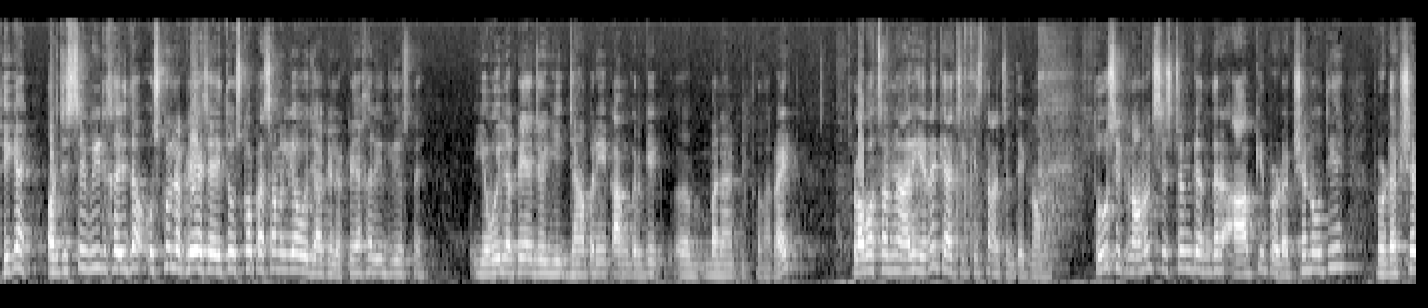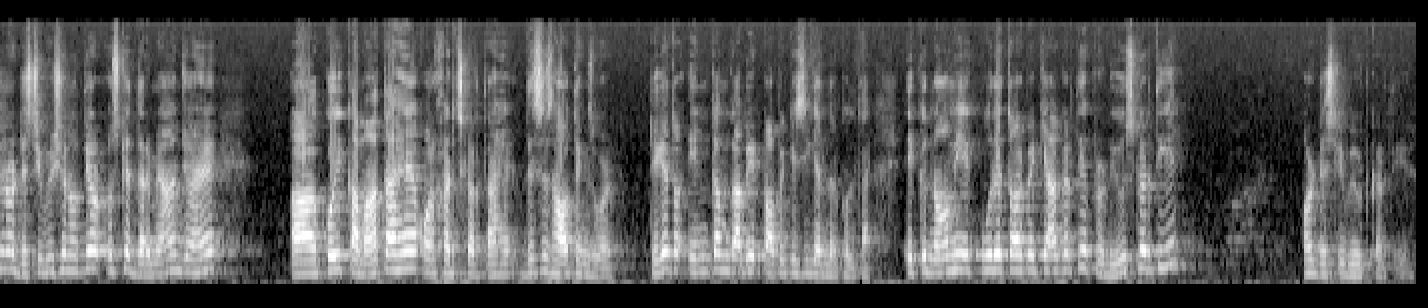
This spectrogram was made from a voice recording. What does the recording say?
ठीक है? और जिससे वीट खरीदा, उसको लकड़ियाँ चाहिए तो उसको पैसा मिल गया, वो जाके लकड़ियाँ खरीद ली उसने। ये वही लकड़ियाँ जो ये जहाँ पर ये काम करके बनाया करता था राइट थोड़ा बहुत समझ में आ रही है ना क्या चीज़ किस तरह चलती है इकोनॉमिक तो उस इकोनॉमिक सिस्टम के अंदर आपकी प्रोडक्शन होती है प्रोडक्शन और डिस्ट्रीब्यूशन होती है और उसके दरमियान जो है आ, कोई कमाता है और खर्च करता है। This is how things work ठीक है? तो इनकम का भी एक टॉपिक इसी के अंदर खुलता है। इकोनॉमी एक पूरे तौर पे क्या करती है? प्रोड्यूस करती है और डिस्ट्रीब्यूट करती है।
